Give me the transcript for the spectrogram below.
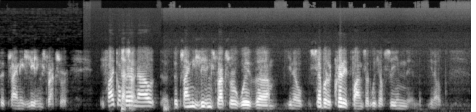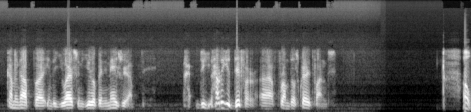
the Chinese leasing structure. If I compare right. now the Chinese leasing structure with, um, you know, several credit funds that we have seen, you know, coming up uh, in the U.S., in Europe, and in Asia, do you, how do you differ uh, from those credit funds? Oh,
